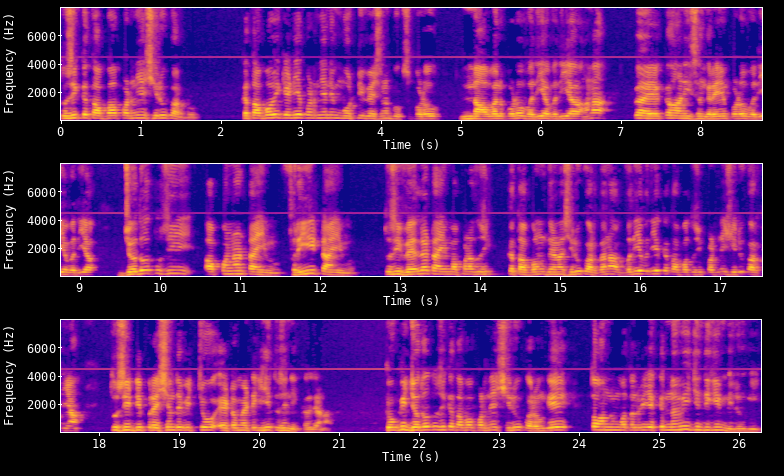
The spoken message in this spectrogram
ਤੁਸੀਂ ਕਿਤਾਬਾਂ ਪੜ੍ਹਨੀਆਂ ਸ਼ੁਰੂ ਕਰ ਦਿਓ ਕਿਤਾਬਾਂ ਵੀ ਕਿਹੜੀਆਂ ਪੜ੍ਹਨੀਆਂ ਨੇ? ਮੋਟੀਵੇਸ਼ਨਲ ਬੁੱਕਸ ਪੜ੍ਹੋ ਨਾਵਲ ਪੜ੍ਹੋ ਵਧੀਆ ਵਧੀਆ ਹਨਾ? ਕ- ਕਹਾਣੀ ਸੰਗ੍ਰਹਿ ਪੜ੍ਹੋ ਵਧੀਆ ਵਧੀਆ ਜਦੋਂ ਤੁਸੀਂ ਆਪਣਾ ਟਾਈਮ ਫ੍ਰੀ ਟਾਈਮ ਤੁਸੀਂ ਵਿਹਲਾ ਟਾਈਮ ਆਪਣਾ ਤੁਸੀਂ ਕਿਤਾਬਾਂ ਨੂੰ ਦੇਣਾ ਸ਼ੁਰੂ ਕਰਤਾ ਨਾ ਵਧੀਆ ਵਧੀਆ ਕਿਤਾਬਾਂ ਤੁਸੀਂ ਪੜ੍ਹਨੀ ਸ਼ੁਰੂ ਕਰਤੀਆਂ ਤੁਸੀਂ ਡਿਪਰੈਸ਼ਨ ਦੇ ਵਿੱਚੋਂ ਆਟੋਮੈਟਿਕ ਹੀ ਤੁਸੀਂ ਨਿਕਲ ਜਾਣਾ। ਕਿਉਂਕਿ ਜਦੋਂ ਤੁਸੀਂ ਕਿਤਾਬਾਂ ਪੜ੍ਹਨੀਆਂ ਸ਼ੁਰੂ ਕਰੋਗੇ, ਤੁਹਾਨੂੰ ਮਤਲਬ ਵੀ ਇੱਕ ਨਵੀਂ ਜ਼ਿੰਦਗੀ ਮਿਲੂਗੀ।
